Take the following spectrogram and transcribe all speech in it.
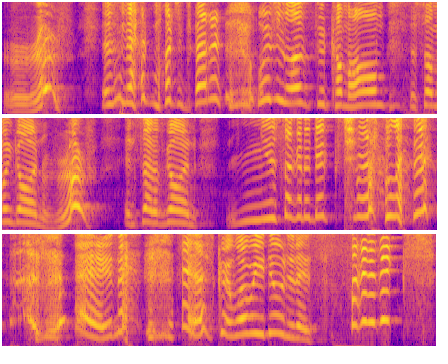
Roof. Isn't that much better? Wouldn't you love to come home to someone going roof instead of going you sucking the dicks for a living? hey, hey, that's great. What were you doing today? Sucking the dicks.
